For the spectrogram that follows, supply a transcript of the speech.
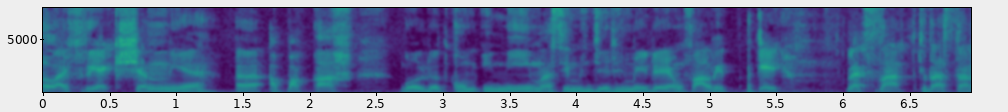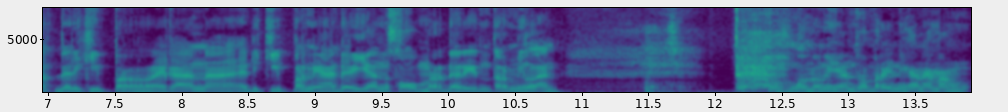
live reaction ya. Uh, apakah goal.com ini masih menjadi media yang valid? Oke okay, let's start. Kita start dari kiper ya kan? Nah di kipernya ada Jan Sommer dari Inter Milan. Ngomongin Jan Sommer ini kan emang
